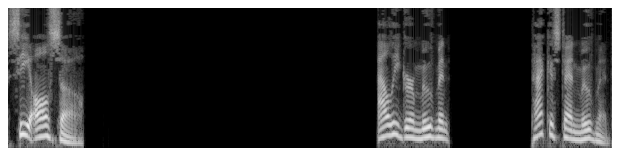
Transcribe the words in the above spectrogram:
See also. Aligarh movement. Pakistan movement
